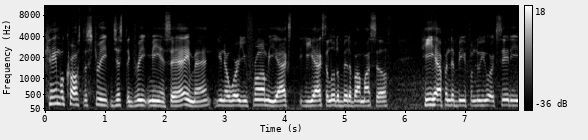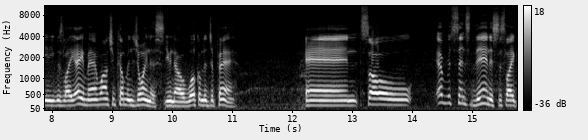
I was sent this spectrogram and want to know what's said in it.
came across the street just to greet me and say, hey, man, you know, where you from? He asked, he asked a little bit about myself he happened to be from New York City and he was like, hey man, why don't you come and join us? You know, welcome to Japan. And so ever since then, it's just like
